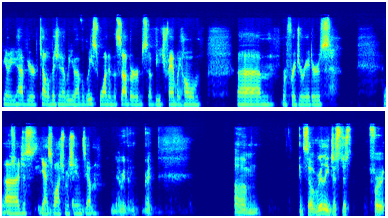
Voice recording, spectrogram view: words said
You know, you have your television, at least you have at least one in the suburbs of each family home. Um, refrigerators, uh, just yes, machine. washing machines. Yep. everything right um and so really just just for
